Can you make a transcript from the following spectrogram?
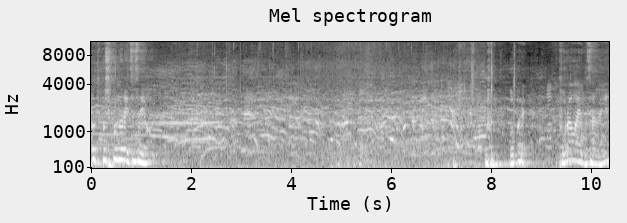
또 듣고 싶은 노래 있으세요? 뭔가 돌아와요 부산에.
